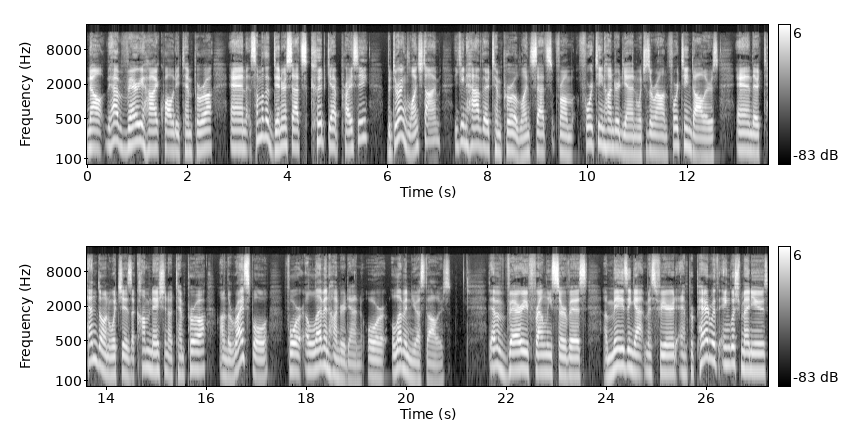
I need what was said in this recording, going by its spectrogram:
Now, they have very high quality tempura, and some of the dinner sets could get pricey, but during lunchtime, you can have their tempura lunch sets from 1400 yen, which is around $14, and their tendon, which is a combination of tempura on the rice bowl, for 1100 yen or 11 US dollars. They have a very friendly service, amazing atmosphere, and prepared with English menus,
